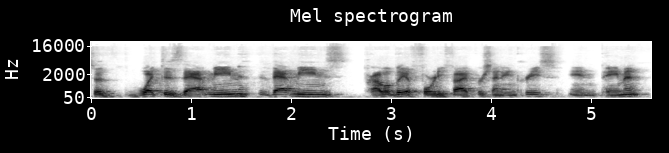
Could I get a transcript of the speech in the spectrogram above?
So what does that mean? That means probably a 45% increase in payment.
